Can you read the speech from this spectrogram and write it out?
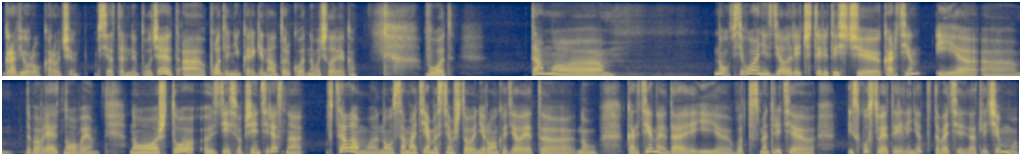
гравюру, короче, все остальные получают, а подлинник, оригинал только у одного человека. Вот. Там... Э, ну, всего они сделали 4000 картин и э, добавляют новые. Но что здесь вообще интересно, в целом, ну, сама тема с тем, что нейронка делает, э, ну, картины, да, и вот смотрите, искусство это или нет, давайте отличим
